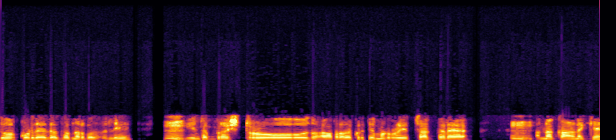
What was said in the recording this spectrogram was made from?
ದೂರ್ ಕೊಡದೇ ಇದ್ದ ಸಂದರ್ಭದಲ್ಲಿ ಹ್ಮ್. ಇಂಥ ಭ್ರಷ್ಟರು ಅಪರಾಧ ಕೃತ್ಯ ಮಾಡೋರು ಹೆಚ್ಚಾಗ್ತಾರೆ ಹ್ಮ್. ಅನ್ನೋ ಕಾರಣಕ್ಕೆ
